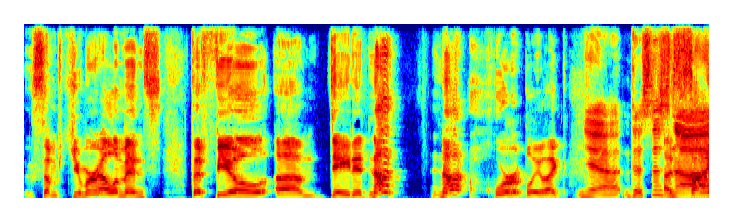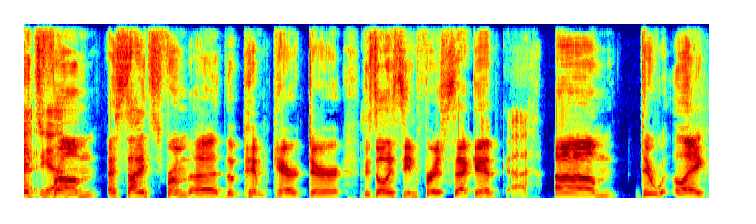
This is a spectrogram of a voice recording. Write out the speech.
a some humor elements that feel um, dated, not not horribly. Like yeah, this is aside not. Yeah. from aside from uh, the pimp character who's only seen for a second, God. um, there like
